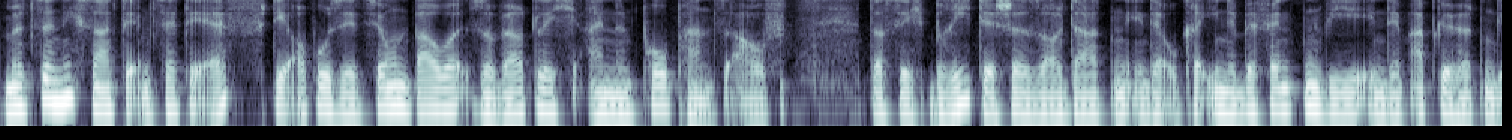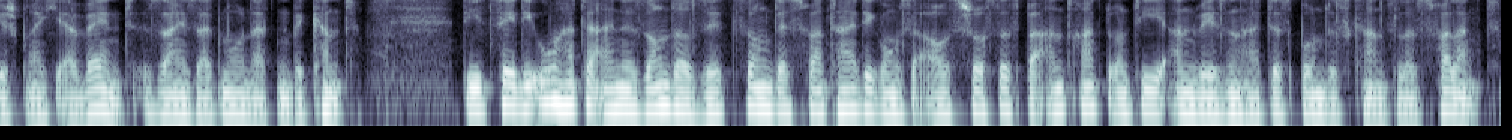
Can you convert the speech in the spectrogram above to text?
Mützenich sagte im ZDF, die Opposition baue so wörtlich einen Popanz auf. Dass sich britische Soldaten in der Ukraine befänden, wie in dem abgehörten Gespräch erwähnt, sei seit Monaten bekannt. Die CDU hatte eine Sondersitzung des Verteidigungsausschusses beantragt und die Anwesenheit des Bundeskanzlers verlangt.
